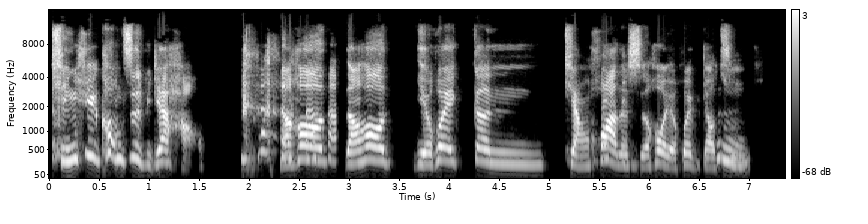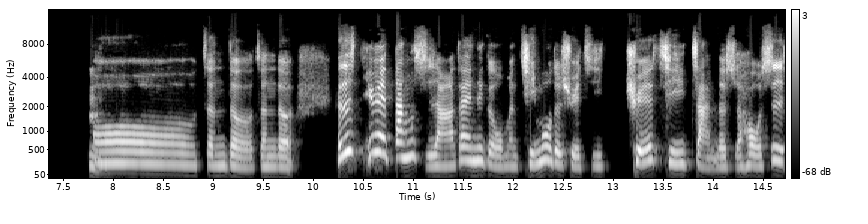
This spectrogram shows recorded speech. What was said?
情绪控制比较好。然后，然后也会更讲话的时候也会比较注意。哦，真的，真的。可是因为当时啊，在那个我们期末的学期学期展的时候，是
